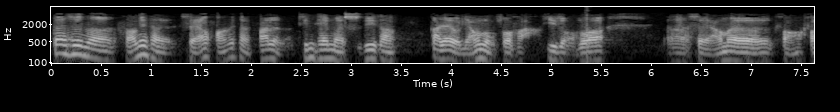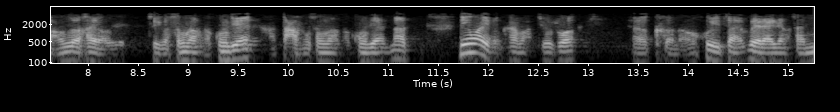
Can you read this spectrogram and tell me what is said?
但是呢，房地产沈阳房地产发展到今天呢，实际上大家有两种说法，一种说呃沈阳的房房子还有这个生长的空间啊，大幅生长的空间。那另外一种看法就是说。呃，可能会在未来两三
